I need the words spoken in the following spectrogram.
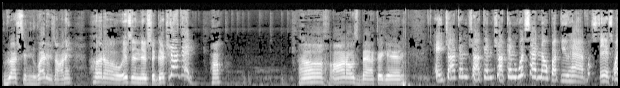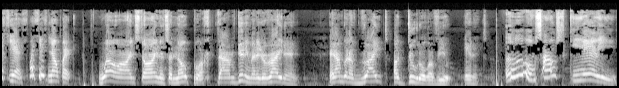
Russian letters on it, Hello, oh, isn't this a good jacket? Huh? Oh, Otto's back again. Hey, Chucken, Chucken, Chucken, what's that notebook you have? What's this? What's this? What's this notebook? Well, Einstein, it's a notebook that I'm getting ready to write in. And I'm gonna write a doodle of you in it. Ooh, so scary.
